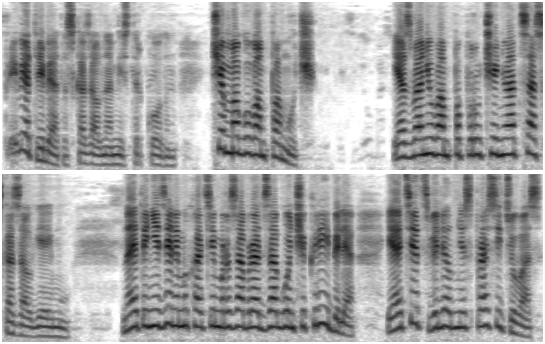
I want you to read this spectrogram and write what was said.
«Привет, ребята», — сказал нам мистер Коллин. «Чем могу вам помочь?» «Я звоню вам по поручению отца», — сказал я ему. «На этой неделе мы хотим разобрать загончик Рибеля, и отец велел мне спросить у вас,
